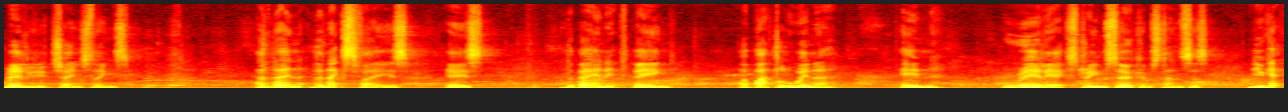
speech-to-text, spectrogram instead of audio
really did change things. And then the next phase is the bayonet being a battle winner in really extreme circumstances. You get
